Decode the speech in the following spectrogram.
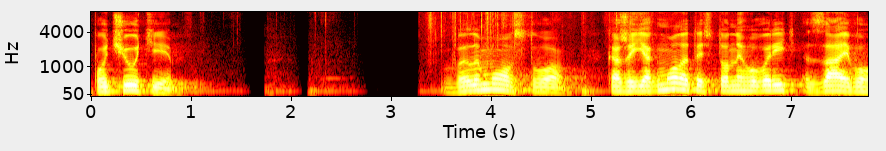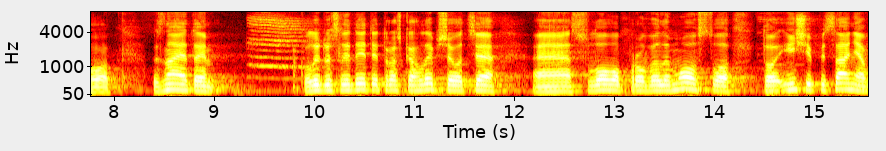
почуті. Велемовство. Каже, як молитесь, то не говоріть зайвого. Ви знаєте, коли дослідити трошки глибше оце е, слово про велемовство, то інші писання,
